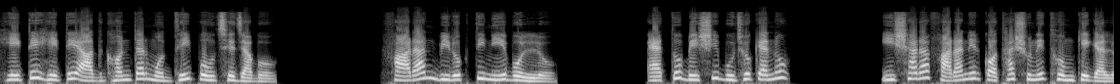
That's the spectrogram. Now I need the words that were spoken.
হেঁটে হেঁটে আধ ঘণ্টার মধ্যেই পৌঁছে যাব ফারান বিরক্তি নিয়ে বলল, এত বেশি বুঝো কেন ইশারা ফারানের কথা শুনে থমকে গেল।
